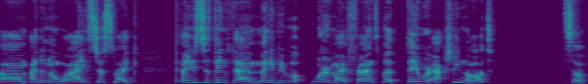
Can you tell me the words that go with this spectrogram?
Um, I don't know why. It's just like I used to think that many people were my friends, but they were actually not. So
